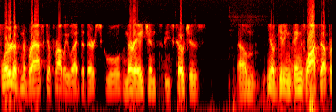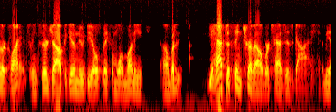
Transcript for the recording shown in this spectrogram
flirt of Nebraska probably led to their schools and their agents, these coaches, um, you know, getting things locked up for their clients. I mean, it's their job to get them new deals, make them more money. Um, but you have to think Trev Alberts has his guy. I mean,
